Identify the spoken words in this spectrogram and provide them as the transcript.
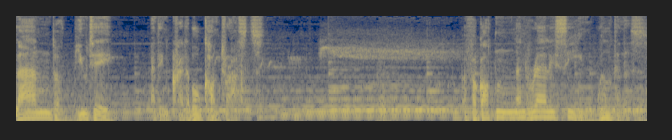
land of beauty and incredible contrasts. A forgotten and rarely seen wilderness.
